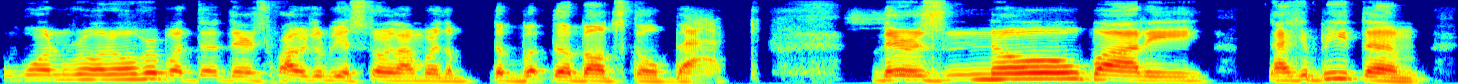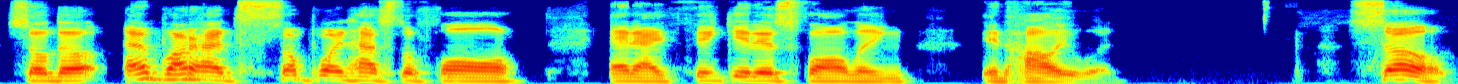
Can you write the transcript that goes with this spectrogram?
one run over, but th- there's probably gonna be a storyline where the, the the belts go back. There's nobody that can beat them. So the empire at some point has to fall, and I think it is falling in Hollywood. So,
